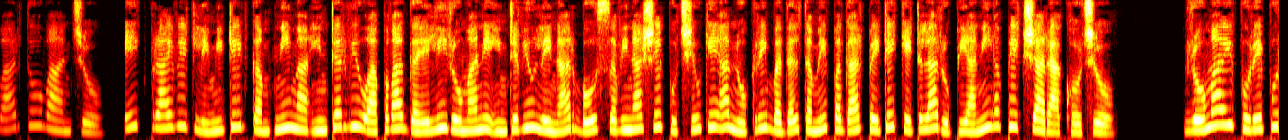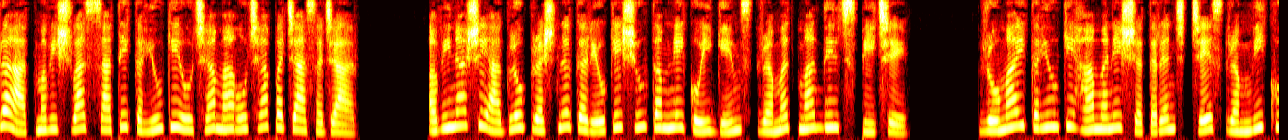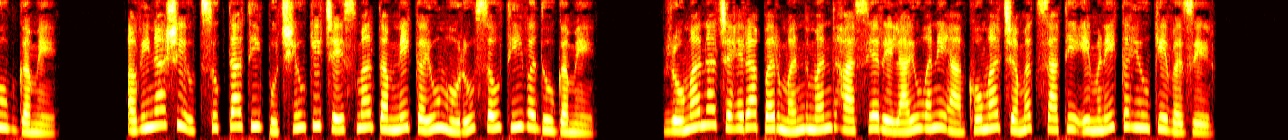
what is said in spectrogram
અખબાર તો વાંચો. એક પ્રાઇવેટ લિમિટેડ કંપનીમાં ઇન્ટરવ્યૂ આપવા ગયેલી રોમાને ઇન્ટરવ્યૂ લેનાર બોસ અવિનાશે પૂછ્યું કે આ નોકરી બદલ તમે પગાર પેટે કેટલા રૂપિયાની અપેક્ષા રાખો છો? રોમાએ પૂરેપૂરા આત્મવિશ્વાસ સાથે કહ્યું કે ઓછામાં ઓછા પચાસ હજાર. અવિનાશે આગલો પ્રશ્ન કર્યો કે શું તમને કોઈ ગેમ્સ રમતમાં દિલચસ્પી છે? રોમાએ કહ્યું કે હા, મને શતરંજ ચેસ રમવી ખૂબ ગમે. અવિનાશે ઉત્સુકતાથી પૂછ્યું કે ચેસમાં તમને કયું મોરું સૌથી વધુ ગમે? રોમાના ચહેરા પર મંદ મંદ હાસ્ય રેલાયું અને આંખોમાં ચમક સાથે એમણે કહ્યું કે વઝીર.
